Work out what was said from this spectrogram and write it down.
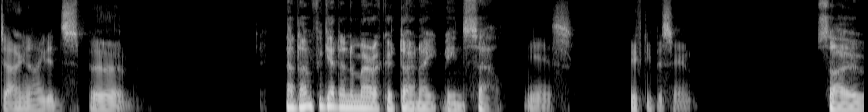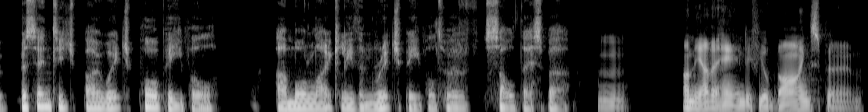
donated sperm. Now, don't forget in America, donate means sell. Yes, 50%. So, percentage by which poor people are more likely than rich people to have sold their sperm. Hmm. On the other hand, if you're buying sperm,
